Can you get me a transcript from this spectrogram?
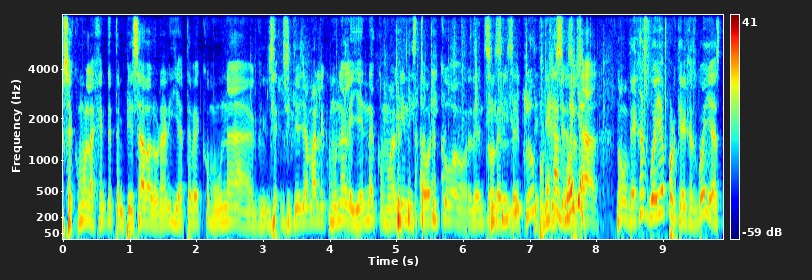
O sea, cómo la gente te empieza a valorar y ya te ve como una, si quieres llamarle como una leyenda, como alguien histórico dentro del, club. Porque dejas huella. no, dejas huella porque dejas huellas.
